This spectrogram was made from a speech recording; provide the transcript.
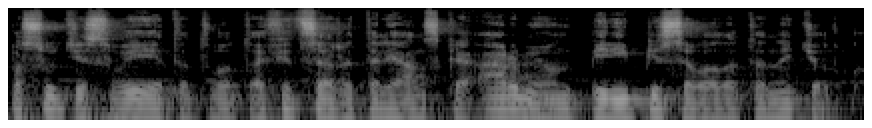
по сути своей этот вот офицер итальянской армии он переписывал это на тетку.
